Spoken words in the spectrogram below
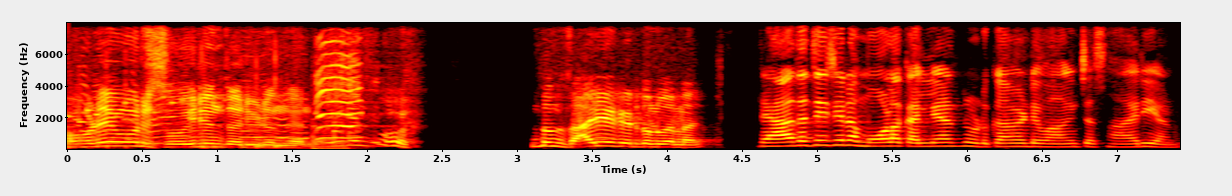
അവിടെ ഒരു സൗര്യം ഇതൊന്ന് സാരിയൊക്കെ എടുത്തോണ്ട് പറഞ്ഞേ രാധ ചേച്ചിയുടെ മോളെ കല്യാണത്തിന് കൊടുക്കാൻ വേണ്ടി വാങ്ങിച്ച സാരിയാണ്.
